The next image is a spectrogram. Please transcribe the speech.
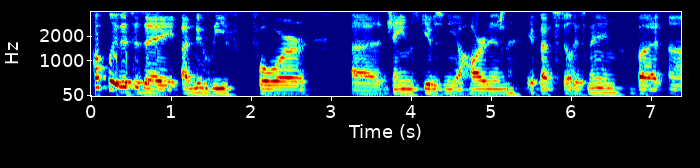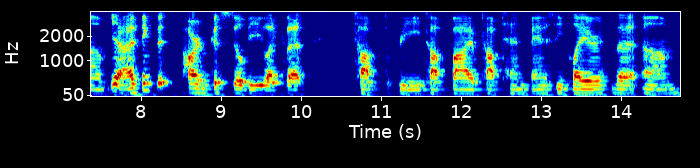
hopefully, this is a, a new leaf for uh, James gives me a Harden, if that's still his name. But um, yeah, I think that Harden could still be like that top three, top five, top ten fantasy player that um,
